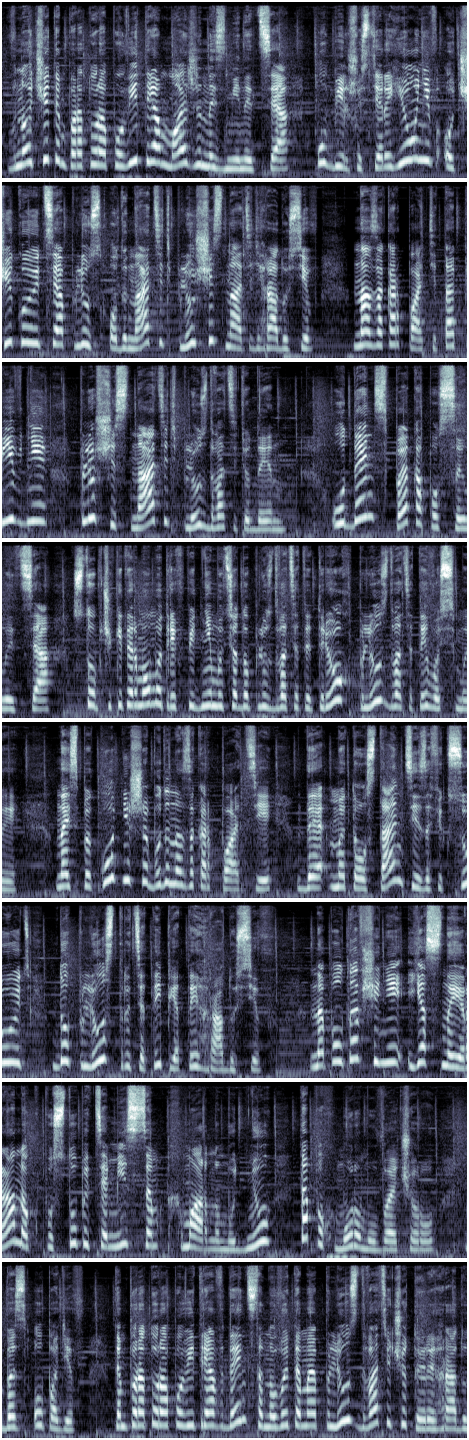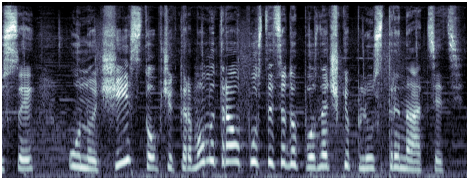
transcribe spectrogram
Вночі температура повітря майже не зміниться. У більшості регіонів очікується плюс 11, плюс 16 градусів. На Закарпатті та півдні плюс 16, плюс 21. У день спека посилиться. Стопчики термометрів піднімуться до плюс 23, плюс 28. Найспекотніше буде на Закарпатті, де метеостанції зафіксують до плюс 35 градусів. На Полтавщині ясний ранок поступиться місцем хмарному дню та похмурому вечору. Без опадів. Температура повітря в день становитиме плюс 24 градуси. Уночі стовпчик термометра опуститься до позначки плюс 13.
